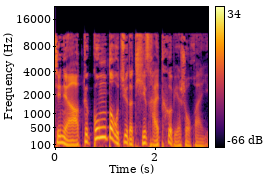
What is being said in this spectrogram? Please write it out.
今年啊，这宫斗剧的题材特别受欢迎，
